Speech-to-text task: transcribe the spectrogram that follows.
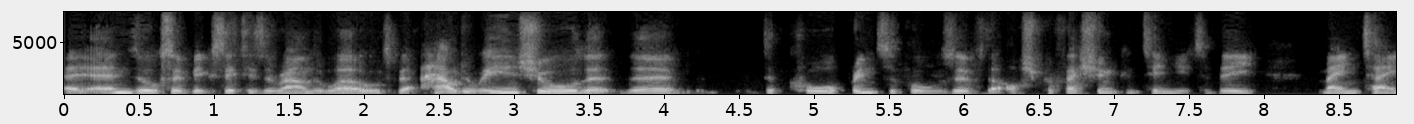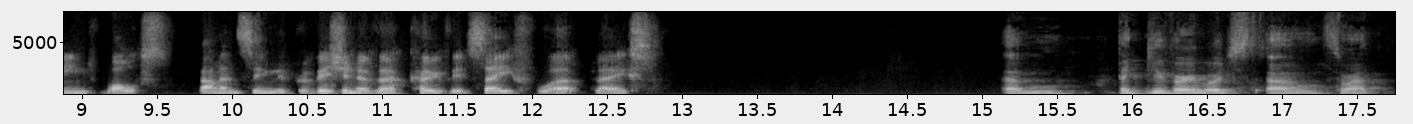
and also big cities around the world. But how do we ensure that the the core principles of the OSH profession continue to be maintained whilst balancing the provision of a COVID safe workplace? Um, thank you very much, um.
